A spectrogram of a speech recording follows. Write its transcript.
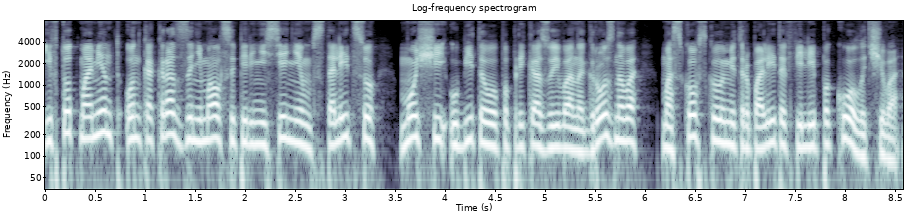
И в тот момент он как раз занимался перенесением в столицу мощей убитого по приказу Ивана Грозного московского митрополита Филиппа Колычева,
